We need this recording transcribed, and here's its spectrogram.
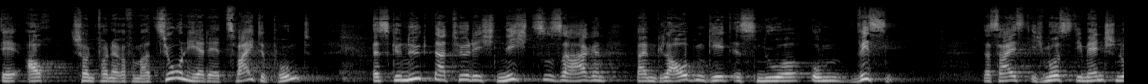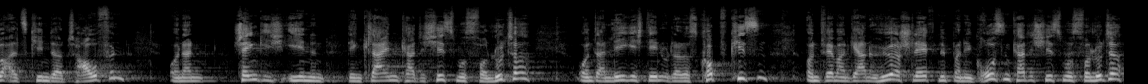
äh, auch schon von der Reformation her der zweite Punkt, es genügt natürlich nicht zu sagen, beim Glauben geht es nur um Wissen. Das heißt, ich muss die Menschen nur als Kinder taufen und dann schenke ich ihnen den kleinen Katechismus von Luther und dann lege ich den unter das Kopfkissen. Und wenn man gerne höher schläft, nimmt man den großen Katechismus von Luther.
